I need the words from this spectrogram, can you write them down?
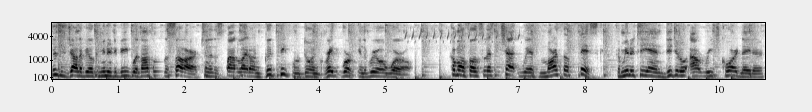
This is Jollyville Community Beat with Uncle Asar, turning the spotlight on good people doing great work in the real world. Come on, folks, let's chat with Martha Fisk, Community and Digital Outreach Coordinator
